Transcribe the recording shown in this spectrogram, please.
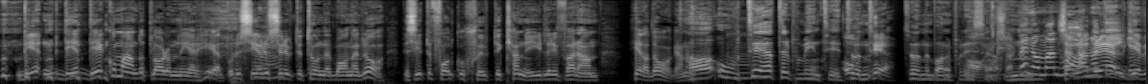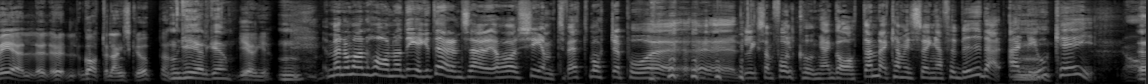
Det, det, det kommandot la de ner helt och du ser hur det ser ut i tunnelbanan idag. Det sitter folk och skjuter kanyler i varann hela dagarna. Ja, OT hette det på min tid, Tun OT. tunnelbanepolisen. Ja. Men om man Sen har hade du något eget- LGV, l- gatulangningsgruppen. GLG. GLG. Men om man har något eget ärende så här, jag har kemtvätt borta på eh, liksom Folkungagatan, där kan vi svänga förbi där. Är det okej? Eh,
